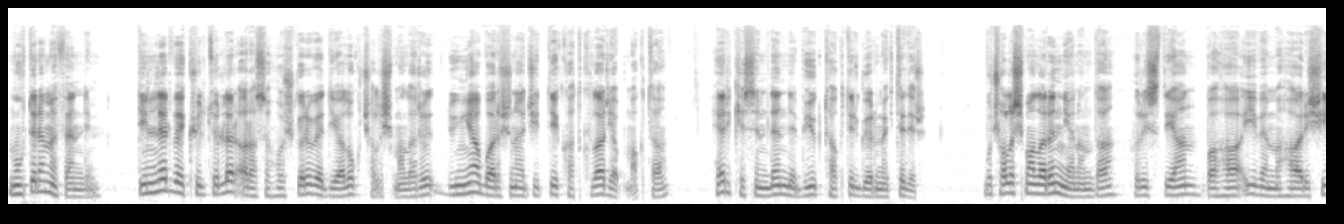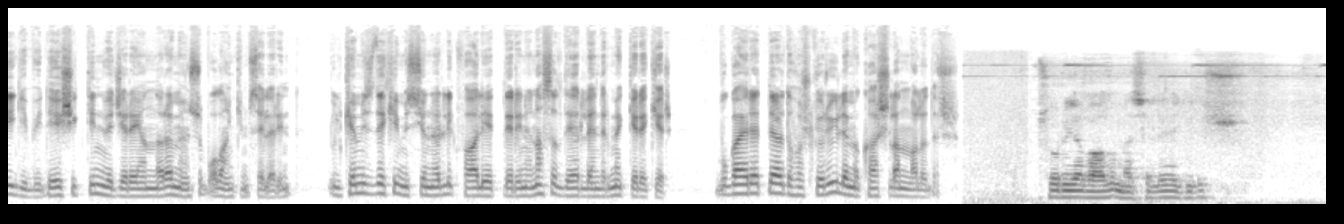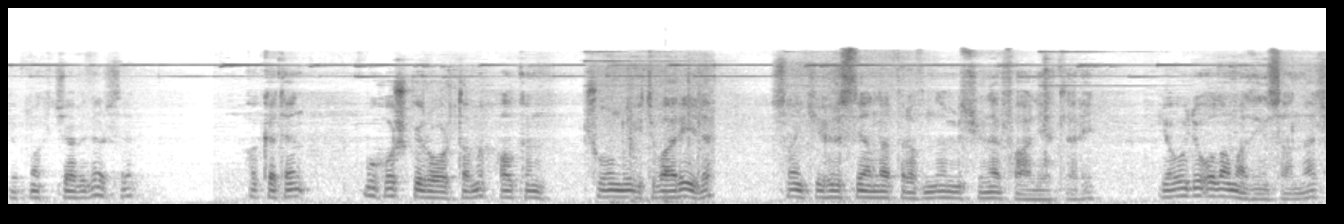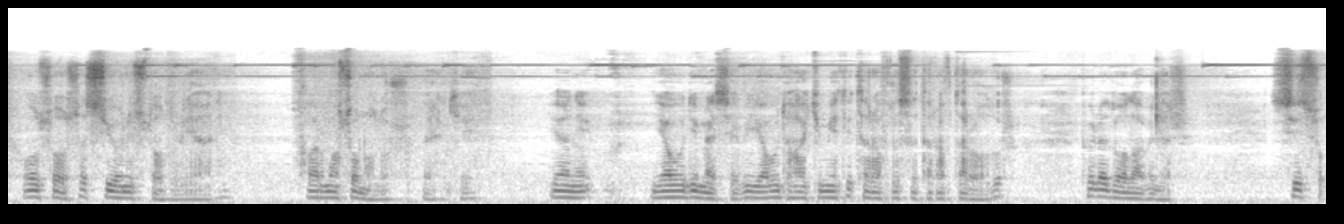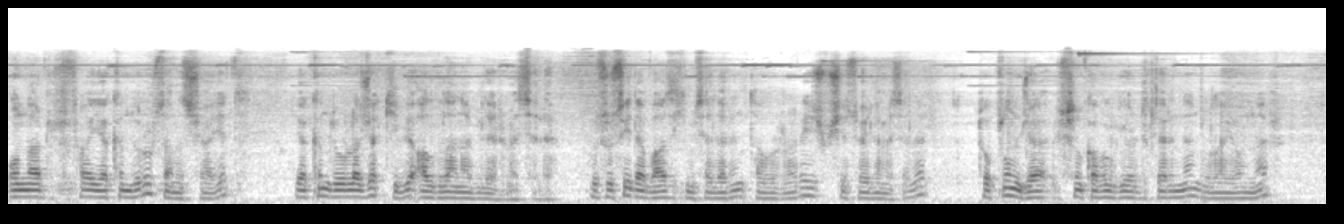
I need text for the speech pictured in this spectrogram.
Muhterem efendim, dinler ve kültürler arası hoşgörü ve diyalog çalışmaları dünya barışına ciddi katkılar yapmakta, her kesimden de büyük takdir görmektedir. Bu çalışmaların yanında Hristiyan, Bahai ve Meharişi gibi değişik din ve cereyanlara mensup olan kimselerin ülkemizdeki misyonerlik faaliyetlerini nasıl değerlendirmek gerekir? Bu gayretler de hoşgörüyle mi karşılanmalıdır? Soruya bağlı meseleye giriş yapmak icap ederse hakikaten bu hoşgörü ortamı halkın çoğunluğu itibariyle sanki Hristiyanlar tarafından misyoner faaliyetleri, Yahudi olamaz insanlar, olsa olsa Siyonist olur yani. Farmason olur belki. Yani Yahudi mezhebi, Yahudi hakimiyeti taraflısı taraftarı olur. Böyle de olabilir. Siz onlara yakın durursanız şayet, yakın durulacak gibi algılanabilir mesele. Hususiyle bazı kimselerin tavırları hiçbir şey söylemeseler, toplumca üstün kabul gördüklerinden dolayı onlar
